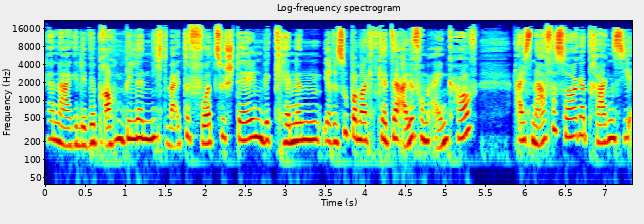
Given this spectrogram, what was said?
Herr Nageli, wir brauchen Billa nicht weiter vorzustellen. Wir kennen Ihre Supermarktkette alle vom Einkauf. Als Nahversorger tragen Sie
